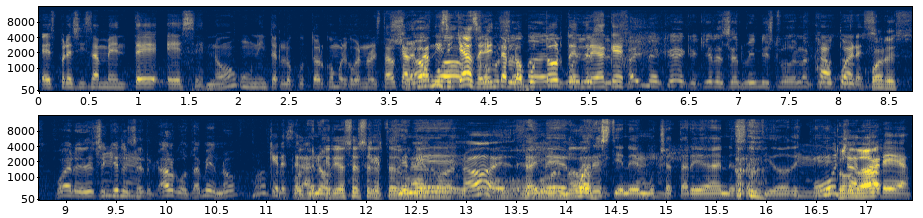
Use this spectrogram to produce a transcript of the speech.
es precisamente ese, ¿no? Un interlocutor como el gobierno del Estado, que Se además ni siquiera sería ¿cómo se llama el interlocutor, tendría que... Jaime, ¿qué? Que quiere ser ministro de la Ja, Corte. Juárez. Juárez. Juárez, ese quiere ser algo también, ¿no? Quiere ser Pues algo. quería ser secretario. ¿No? Jaime. Juárez tiene mucha tarea en el sentido de que Mucha tarea.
